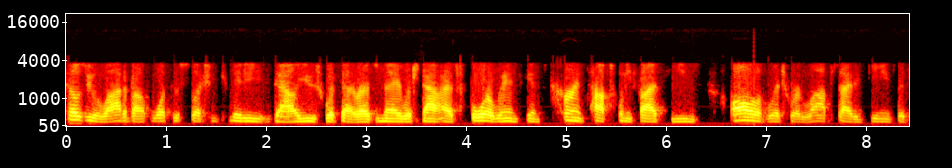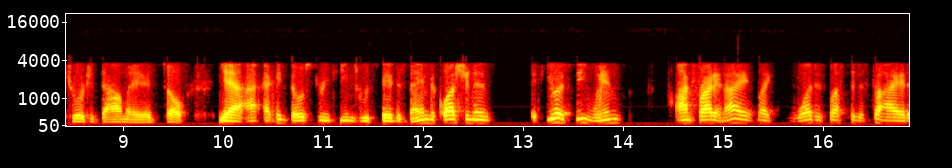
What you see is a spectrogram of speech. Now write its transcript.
tells you a lot about what the selection committee values with that resume, which now has four wins against current top 25 teams all of which were lopsided games that Georgia dominated. So, yeah, I, I think those three teams would stay the same. The question is, if USC wins on Friday night, like what is left to decide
